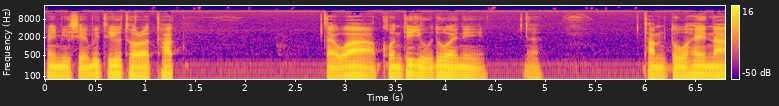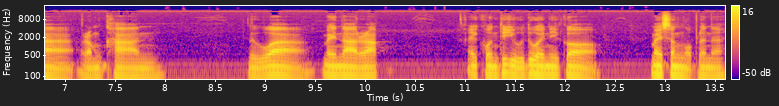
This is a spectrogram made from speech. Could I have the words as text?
ไม่มีเสียงวิทยุโทรทัศน์ แต่ว่าคนที่อยู่ด้วยนี่ ทำตัวให้หน้ารำคาญ หรือว่าไม่น่ารักไอ้คนที่อยู่ด้วยนี่ก็ไม่สงบแล้วนะ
